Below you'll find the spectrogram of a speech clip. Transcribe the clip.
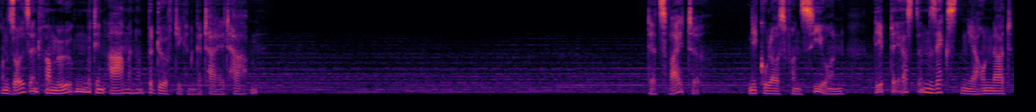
und soll sein Vermögen mit den Armen und Bedürftigen geteilt haben. Der zweite, Nikolaus von Sion, lebte erst im 6. Jahrhundert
